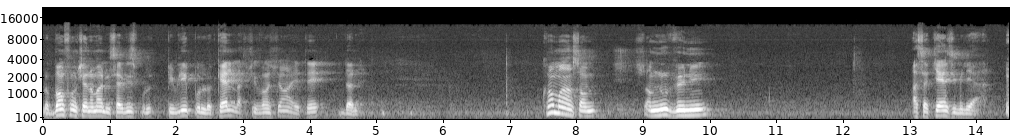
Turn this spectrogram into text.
le bon fonctionnement du service public pour lequel la subvention a été donnée. Comment sommes-nous venus à ces 15 milliards?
